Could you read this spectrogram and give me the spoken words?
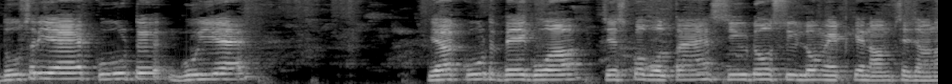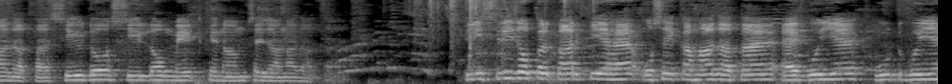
दूसरी है कूट गुए या कूट दे गुआ, जिसको बोलते हैं सीडो सीलोमेट के नाम से जाना जाता है। सीडो सीलोमेट के नाम से जाना जाता है। तीसरी जो प्रकार की है, उसे कहा जाता है एगुय कूट गुय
